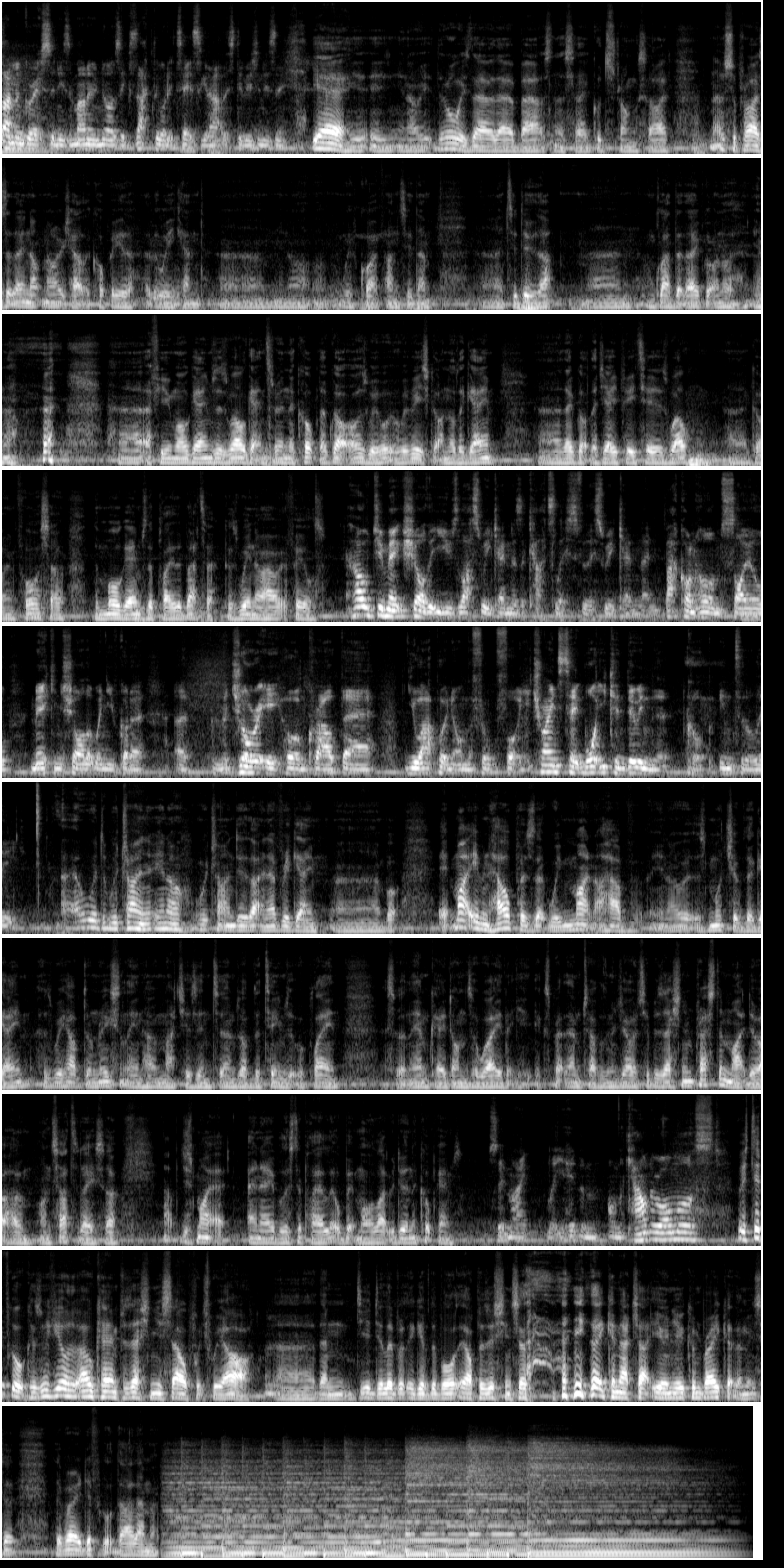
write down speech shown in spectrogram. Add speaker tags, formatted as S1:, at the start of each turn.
S1: Simon Grayson is a man who knows exactly what it takes to get out of this division, isn't he?
S2: Yeah, he, you know, they're always there or thereabouts, and they say, a good strong side. No surprise that they knocked Norwich out of the cup either at the weekend. Um, you know, we've quite fancied them uh, to do that. And I'm glad that they've got another, you know, uh, a few more games as well. Getting through in the cup, they've got us. We've, we've each got another game. Uh, they've got the JPT as well. Uh, going for. So the more games they play, the better because we know how it feels.
S1: How do you make sure that you use last weekend as a catalyst for this weekend? Then back on home soil, making sure that when you've got a, a majority home crowd there, you are putting it on the front foot. You're trying to take what you can do in the cup into the league.
S2: Uh, we, we try and you know we try and do that in every game, uh, but it might even help us that we might not have you know as much of the game as we have done recently in home matches in terms of the teams that we're playing. Certainly MK Dons away that you expect them to have the majority of possession, and Preston might do at home on Saturday. So that just might enable us to play a little bit more like we do in the cup games
S1: so it might let you hit them on the counter almost.
S2: Well, it's difficult because if you're okay in possession yourself, which we are, mm. uh, then do you deliberately give the ball to the opposition so they can attack you and you can break at them? It's a, it's a very difficult dilemma.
